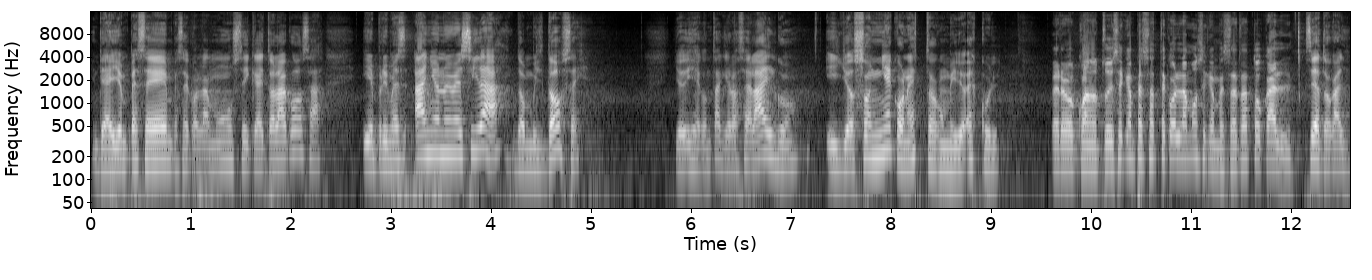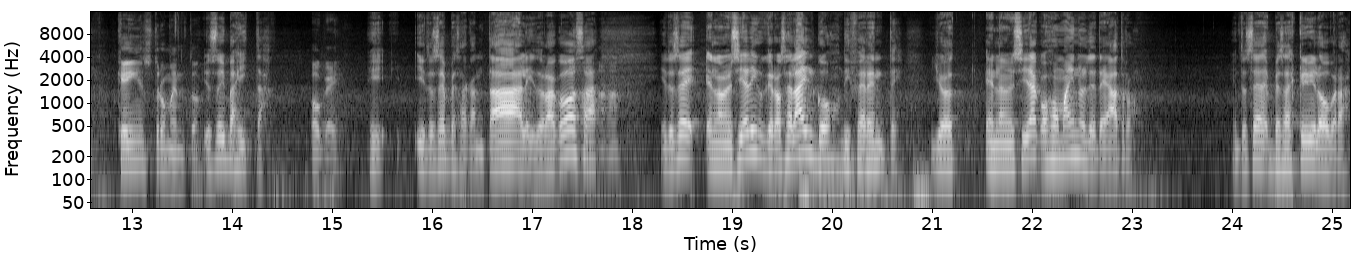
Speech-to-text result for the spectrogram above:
De ahí yo empecé, empecé con la música y toda la cosa. Y el primer año de universidad, 2012, yo dije, conta, quiero hacer algo. Y yo soñé con esto, con Video School. Pero cuando tú dices que empezaste con la música, empezaste a tocar. Sí, a tocar. ¿Qué instrumento? Yo soy bajista. Ok. Y, y entonces empecé a cantar y toda la cosa. Ajá, ajá. Y entonces en la universidad digo, quiero hacer algo diferente. Yo en la universidad cojo minor de teatro. Entonces empecé a escribir obras.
